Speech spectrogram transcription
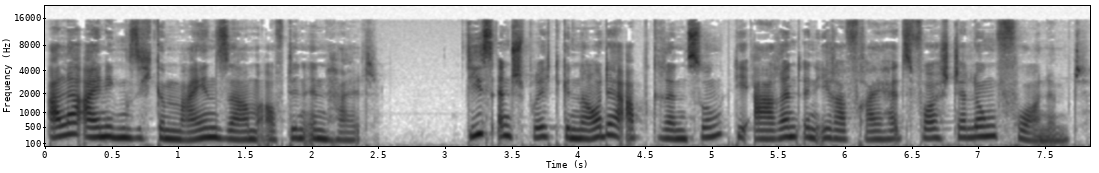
alle einigen sich gemeinsam auf den Inhalt. Dies entspricht genau der Abgrenzung, die Arendt in ihrer Freiheitsvorstellung vornimmt.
